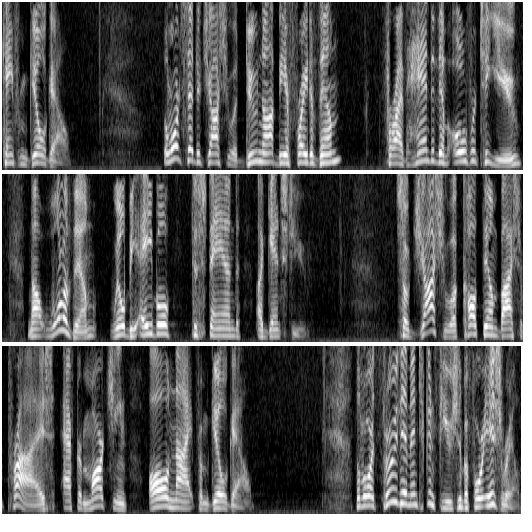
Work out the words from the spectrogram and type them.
came from Gilgal. The Lord said to Joshua, Do not be afraid of them, for I've handed them over to you. Not one of them will be able to stand against you. So Joshua caught them by surprise after marching all night from Gilgal. The Lord threw them into confusion before Israel.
